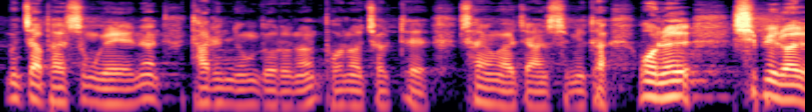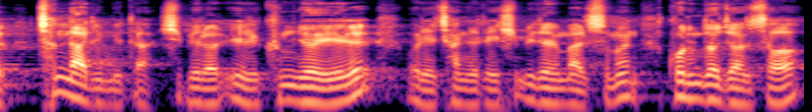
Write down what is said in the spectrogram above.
문자 발송 외에는 다른 용도로는 번호 절대 사용하지 않습니다. 오늘 11월 첫날입니다. 11월 1일 금요일 우리 자녀들의 힘이 되는 말씀 말씀은 고린도전서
